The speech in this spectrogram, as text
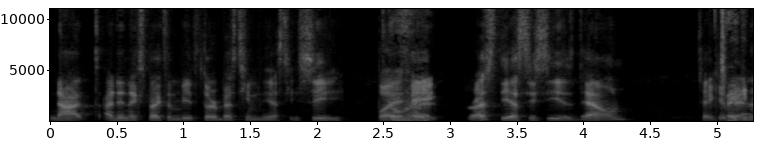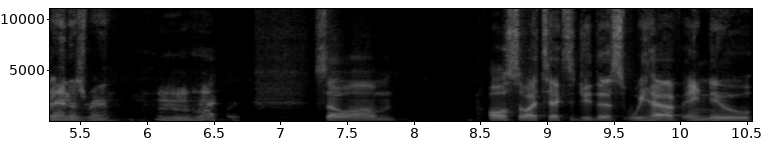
not. I didn't expect them to be the third best team in the SEC, but hey, the rest of the SEC is down. Take Take advantage. advantage, man. Mhm. Exactly. So um also I texted you this. We have a new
